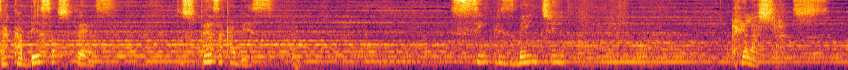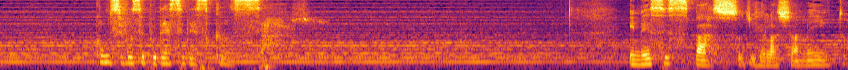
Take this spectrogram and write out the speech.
da cabeça aos pés dos pés à cabeça. Simplesmente relaxados, como se você pudesse descansar. E nesse espaço de relaxamento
